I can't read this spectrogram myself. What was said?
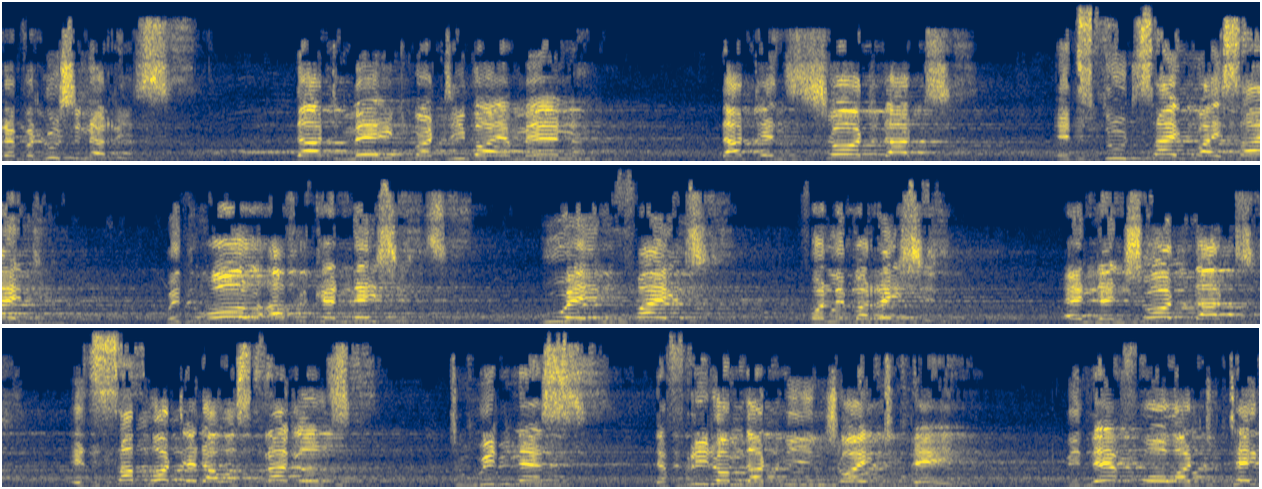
revolutionaries that made Madiba a man that ensured that it stood side by side with all African nations who were in fight for liberation and ensured that it supported our struggles to witness the freedom that we enjoy today. We therefore want to take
